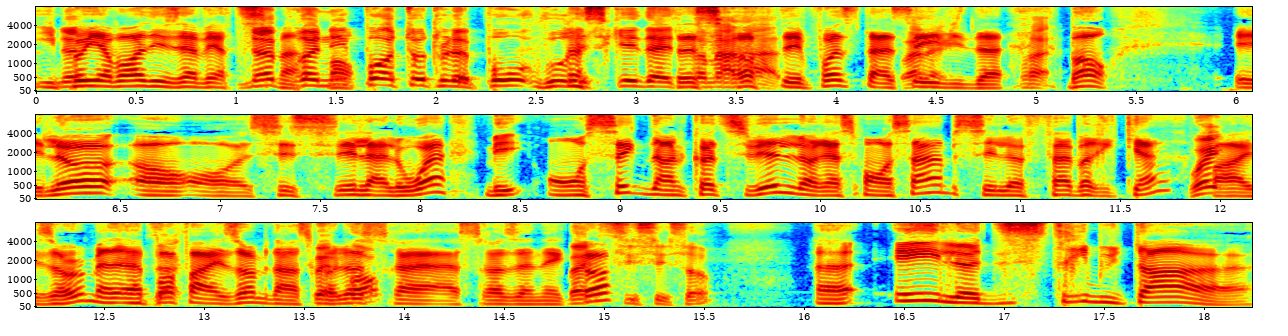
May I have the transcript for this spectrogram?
il ne- peut y avoir des Ne avertissements. prenez Bon. pas tout le pot, vous risquez d'être C'est ça, malade. des fois, c'est assez Voilà. évident. Ouais. Bon. Et là, on- on- c'est la loi, mais on sait que dans le Code civil, le responsable, c'est le fabricant, Oui. Pfizer, mais euh, pas. Pfizer, mais dans ce cas-là, ce sera AstraZeneca, Ben, si c'est ça. euh, et le distributeur.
